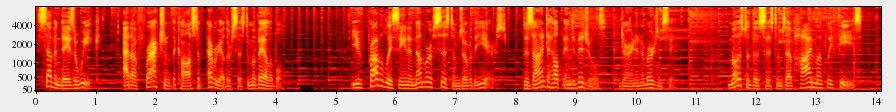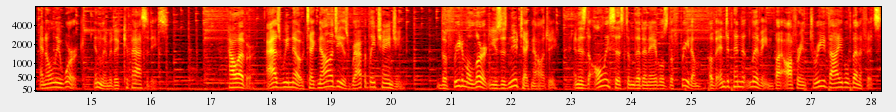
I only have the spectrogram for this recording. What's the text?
7 days a week, at a fraction of the cost of every other system available. You've probably seen a number of systems over the years designed to help individuals during an emergency. Most of those systems have high monthly fees and only work in limited capacities. However, as we know, technology is rapidly changing. The Freedom Alert uses new technology and is the only system that enables the freedom of independent living by offering three valuable benefits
